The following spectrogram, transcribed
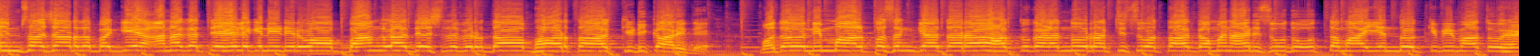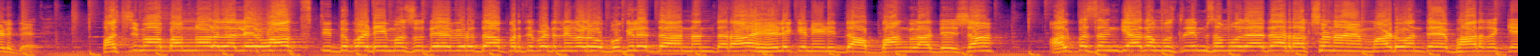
ಹಿಂಸಾಚಾರದ ಬಗ್ಗೆ ಅನಗತ್ಯ ಹೇಳಿಕೆ ನೀಡಿರುವ ಬಾಂಗ್ಲಾದೇಶದ ವಿರುದ್ಧ ಭಾರತ ಕಿಡಿಕಾರಿದೆ. ಮೊದಲು ನಿಮ್ಮ ಅಲ್ಪಸಂಖ್ಯಾತರ ಹಕ್ಕುಗಳನ್ನು ರಕ್ಷಿಸುವತ್ತ ಗಮನ ಹರಿಸುವುದು ಉತ್ತಮ ಎಂದು ಕಿವಿಮಾತು ಹೇಳಿದೆ. ಪಶ್ಚಿಮ ಬಂಗಾಳದಲ್ಲಿ ವಾಕ್ಫ್ ತಿದ್ದುಪಡಿ ಮಸೂದೆ ವಿರುದ್ಧ ಪ್ರತಿಭಟನೆಗಳು ಭುಗಿಲೆದ್ದ ನಂತರ ಹೇಳಿಕೆ ನೀಡಿದ್ದ ಬಾಂಗ್ಲಾದೇಶ, ಅಲ್ಪಸಂಖ್ಯಾತ ಮುಸ್ಲಿಂ ಸಮುದಾಯದ ರಕ್ಷಣೆ ಮಾಡುವಂತೆ ಭಾರತಕ್ಕೆ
